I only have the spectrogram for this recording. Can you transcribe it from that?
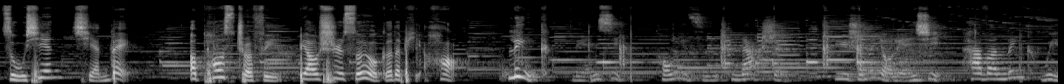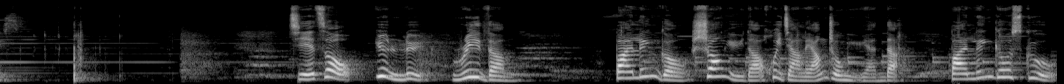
祖先前辈，apostrophe 表示所有格的撇号，link 联系同义词 connection 与什么有联系，have a link with 节奏韵律 rhythm。bilingual 双语的会讲两种语言的 bilingual school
